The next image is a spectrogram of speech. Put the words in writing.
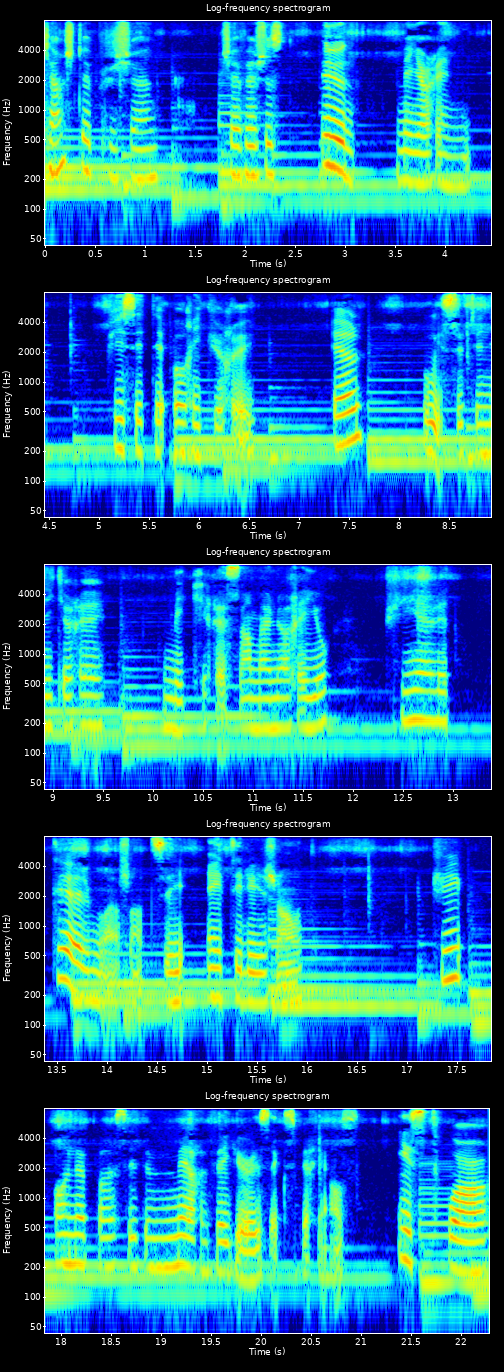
Quand j'étais plus jeune, j'avais juste une meilleure amie. Puis c'était Auricureuil. Elle, oui, c'est une écureuil, mais qui ressemble à un oreillot. Puis elle est tellement gentille, intelligente. Puis on a passé de merveilleuses expériences. Histoire,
